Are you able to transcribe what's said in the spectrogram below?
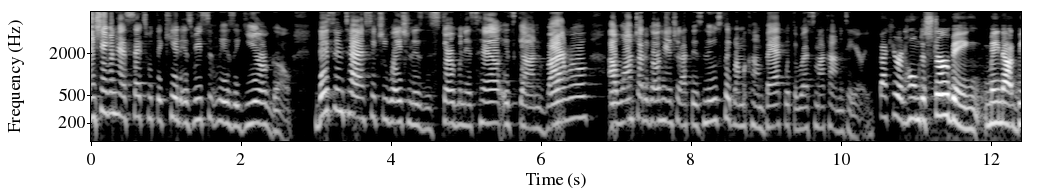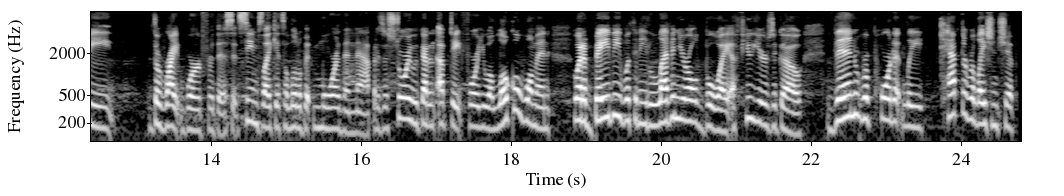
And she even had sex with the kid as recently as a year ago. This entire situation is disturbing as hell. It's gone viral. I want y'all to go ahead and check out this news clip. I'm going to come back with the rest of my commentary. Back here at home, disturbing may not be the right word for this. It seems like it's a little bit more than that. But as a story, we've got an update for you. A local woman who had a baby with an 11 year old boy a few years ago, then reportedly kept the relationship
